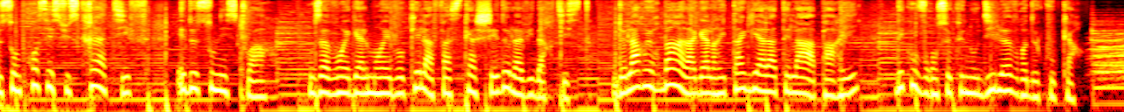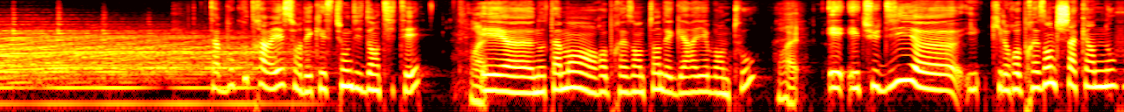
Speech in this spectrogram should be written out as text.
de son processus créatif et de son histoire. Nous avons également évoqué la face cachée de la vie d'artiste. De l'art urbain à la galerie Taglialatella à Paris, découvrons ce que nous dit l'œuvre de Kouka. Tu as beaucoup travaillé sur des questions d'identité, et euh, notamment en représentant des guerriers bantous. Et, tu dis euh, qu'ils représentent chacun de nous.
